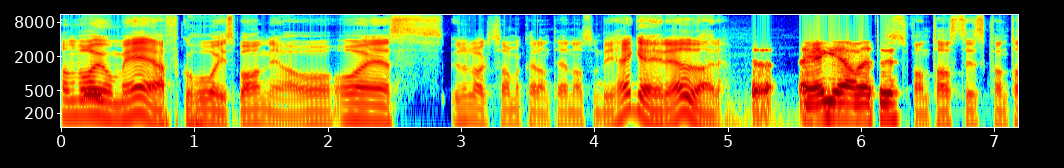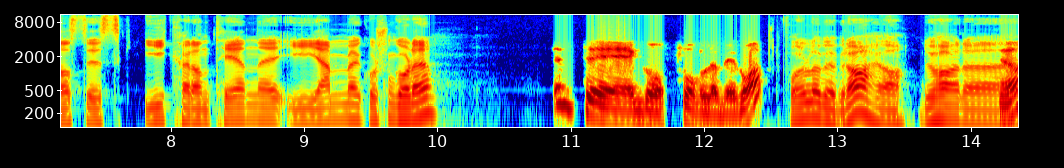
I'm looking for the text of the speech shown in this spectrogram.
han, var jo med FKH i Spania og, og er underlagt samme karantene som de. Hei, Geir, er du der? Jeg er her, vet du. Fantastisk, fantastisk. I karantene i hjemmet, hvordan går det? Det går foreløpig bra. Foreløpig bra, ja. Du har eh, ja.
